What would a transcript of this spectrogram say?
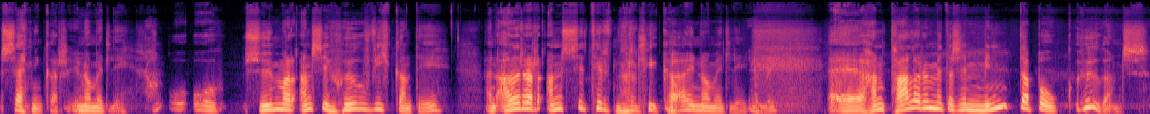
setningar inn á milli. Og, og sumar ansi hugvíkandi en aðrar ansi tyrnar líka Já. inn á milli. Eh, hann talar um þetta sem myndabók hugans.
